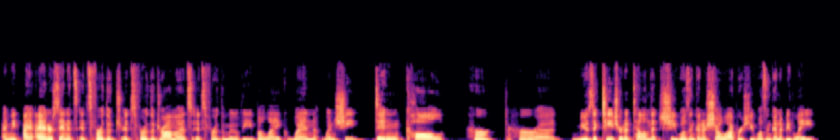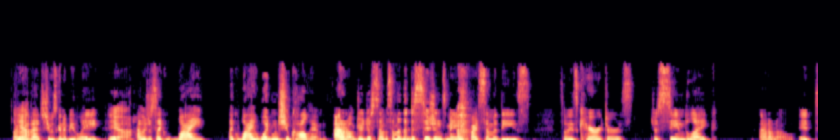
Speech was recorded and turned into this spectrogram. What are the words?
I mean, I, I understand it's it's for the it's for the drama, it's it's for the movie, but like when when she didn't call her her uh, music teacher to tell him that she wasn't going to show up or she wasn't going to be late, like, Yeah. or that she was going to be late, yeah. I was just like, why? Like, why wouldn't you call him? I don't know. ju- Just some some of the decisions made by some of these some of these characters just seemed like I don't know. It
